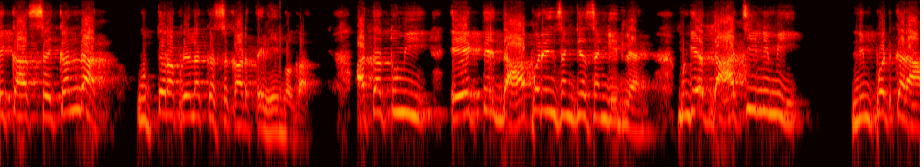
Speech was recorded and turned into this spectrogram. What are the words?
एका सेकंदात उत्तर आपल्याला कसं काढता येईल हे बघा. आता तुम्ही एक ते दहा पर्यंत संख्या सांगितल्या मग या दहाची निमी निमपट करा.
